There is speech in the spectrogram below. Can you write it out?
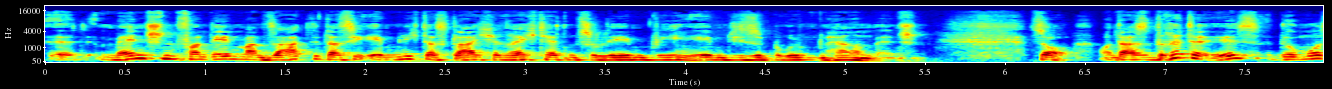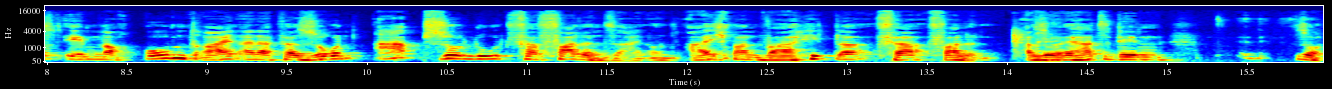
äh, Menschen, von denen man sagte, dass sie eben nicht das gleiche Recht hätten zu leben wie hm. eben diese berühmten Herrenmenschen. So, und das dritte ist, du musst eben noch obendrein einer Person absolut verfallen sein. Und Eichmann war Hitler verfallen. Also er hatte den so,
